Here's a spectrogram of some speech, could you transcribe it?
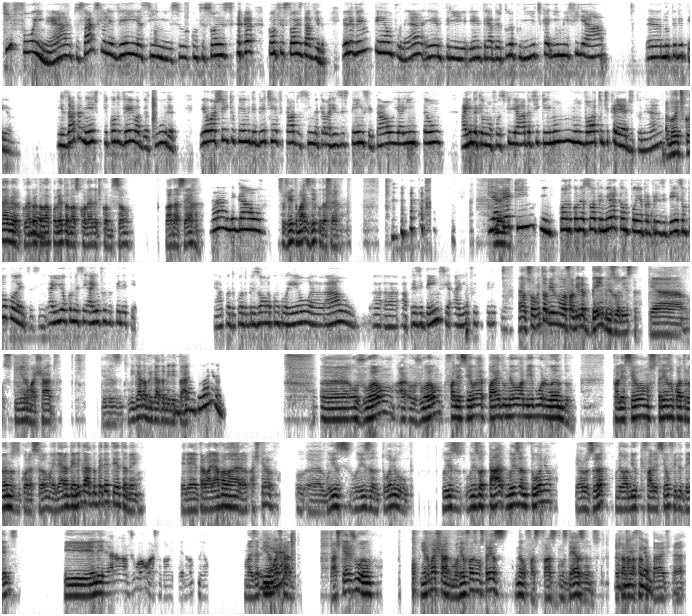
Que foi, né? Tu sabes que eu levei, assim, isso, confissões, confissões da vida. Eu levei um tempo, né, entre, entre a abertura política e me filiar eh, no PDT. Exatamente, porque quando veio a abertura, eu achei que o PMDB tinha ficado, assim, naquela resistência e tal, e aí, então, ainda que eu não fosse filiada, fiquei num, num voto de crédito, né? Boa noite, Kleber. Kleber Bom. da Lapoleta, nosso colega de comissão, lá da Serra. Ah, legal. Sujeito mais rico da Serra. E, E até aí? que, enfim, quando começou a primeira campanha para a presidência, um pouco antes, assim, aí eu comecei, aí eu fui para o PDT. É, quando, quando o Brizola concorreu ao, a, a, presidência, aí eu fui para o PDT. É, eu sou muito amigo de uma família bem brisolista, que é a- os Pinheiro Machado, é ligada à Brigada Militar. Antônio? Ah, o João, o João que faleceu é pai do meu amigo Orlando. Faleceu há uns três ou quatro anos do coração. Ele era bem ligado no PDT também. Ele eh, trabalhava lá, era- acho que era eh, Luiz, Luiz Antônio, Luiz, Luiz, Otávio, Luiz Antônio, que era o Zan, meu amigo que faleceu, filho deles. E ele era João, acho o nome dele, não lembro. Mas é Pinheiro? Machado. Acho que é João. Pinheiro Machado, morreu faz uns três, não, faz, faz uns dez anos. Eu estava na faculdade, é.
